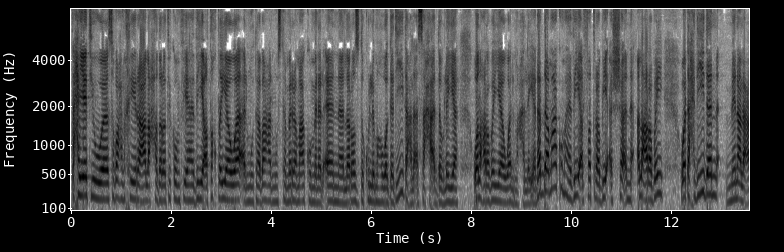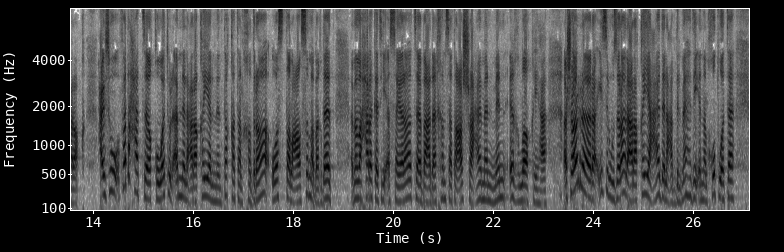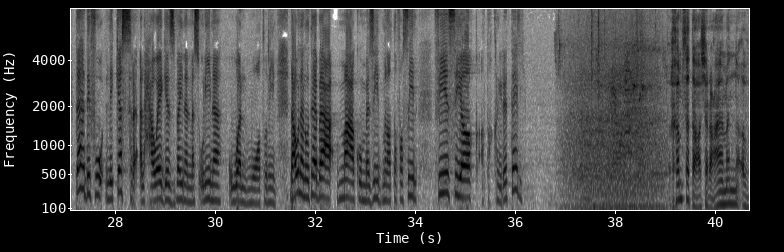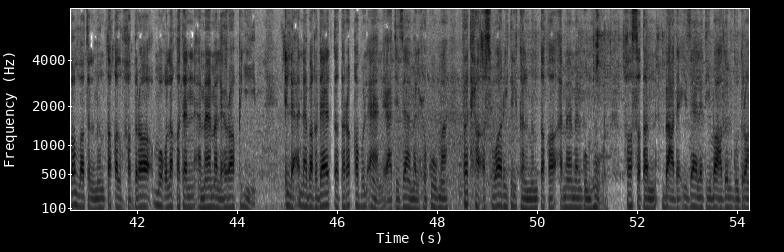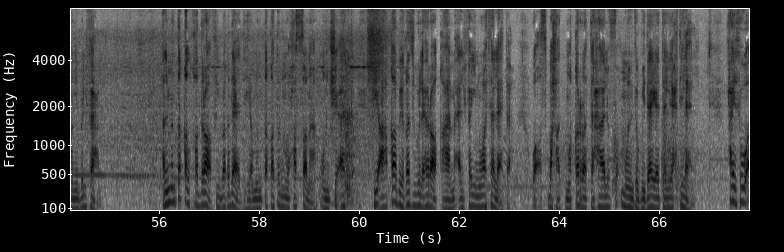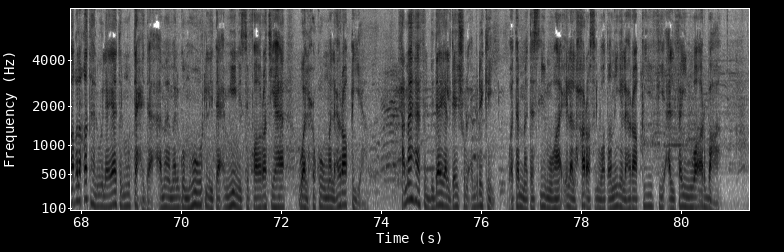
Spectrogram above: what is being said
تحياتي وصباح الخير على حضراتكم في هذه التغطية والمتابعة المستمرة معكم من الآن لرصد كل ما هو جديد على الساحة الدولية والعربية والمحلية. نبدأ معكم هذه الفترة بالشأن العربي وتحديدا من العراق. حيث فتحت قوات الأمن العراقية المنطقة الخضراء وسط العاصمة بغداد أمام حركة السيارات بعد 15 عاما من إغلاقها. أشار رئيس الوزراء العراقي عادل عبد المهدي أن الخطوة تهدف لكسر الحواجز بين المسؤولين والمواطنين. دعونا نتابع معكم مزيد من التفاصيل في سياق التقرير التالي. 15 عاما ظلت المنطقة الخضراء مغلقة أمام العراقيين إلا أن بغداد تترقب الآن اعتزام الحكومة فتح أسوار تلك المنطقة أمام الجمهور خاصة بعد إزالة بعض الجدران بالفعل. المنطقة الخضراء في بغداد هي منطقة محصنة أنشئت في أعقاب غزو العراق عام 2003 وأصبحت مقر التحالف منذ بداية الاحتلال حيث أغلقتها الولايات المتحدة أمام الجمهور لتأمين سفارتها والحكومة العراقية. حماها في البداية الجيش الأمريكي وتم تسليمها إلى الحرس الوطني العراقي في 2004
